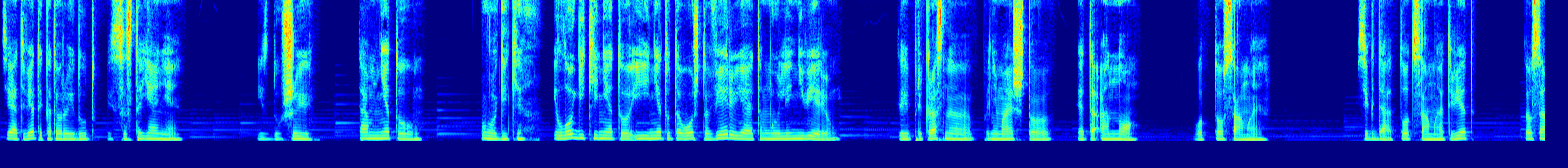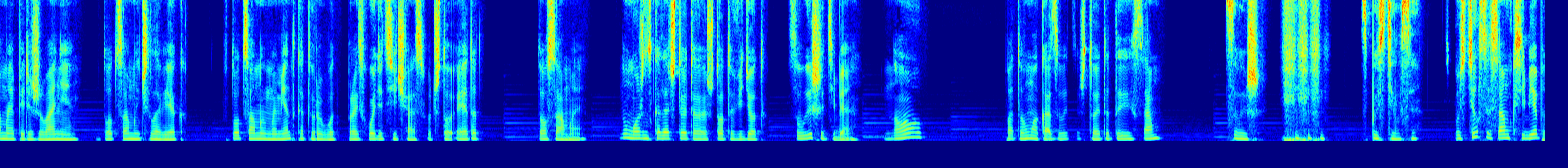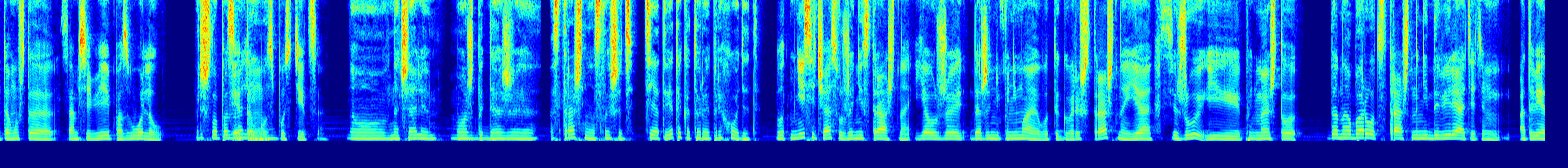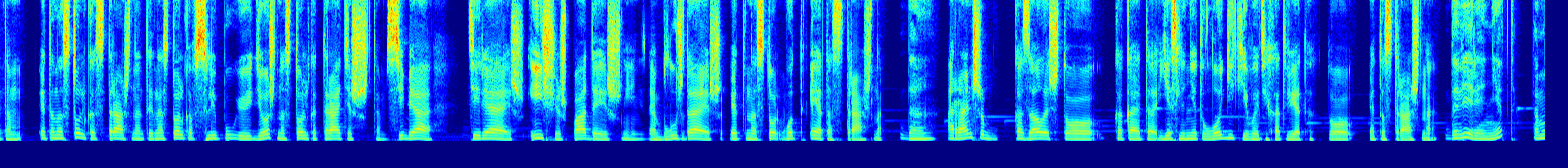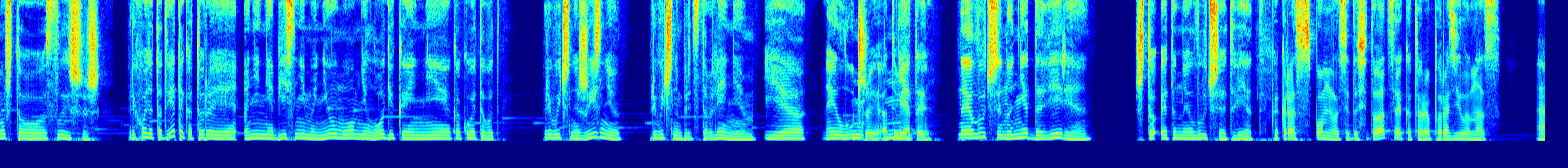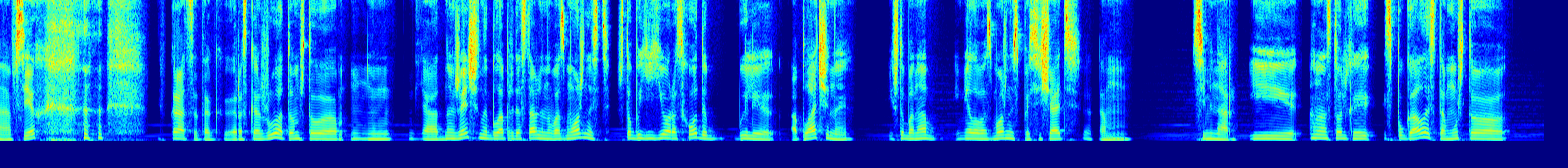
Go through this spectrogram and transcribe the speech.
те ответы, которые идут из состояния, из души. Там нету логики. И логики нету, и нету того, что верю я этому или не верю. Ты прекрасно понимаешь, что это оно. Вот то самое. Всегда тот самый ответ, то самое переживание, тот самый человек, тот самый момент, который вот происходит сейчас. Вот что это то самое. Ну, можно сказать, что это что-то ведет свыше тебя, но потом оказывается, что это ты сам свыше спустился. Спустился сам к себе, потому что сам себе и позволил Пришло позволение. этому спуститься. Но вначале, может быть, даже страшно слышать те ответы, которые приходят. Вот мне сейчас уже не страшно. Я уже даже не понимаю, вот ты говоришь страшно, я сижу и понимаю, что да наоборот, страшно не доверять этим ответам. Это настолько страшно, ты настолько вслепую идешь, настолько тратишь там себя, теряешь, ищешь, падаешь, я не знаю, блуждаешь. Это настолько... Вот это страшно. Да. А раньше казалось, что какая-то, если нет логики в этих ответах, то это страшно. Доверия нет тому, что слышишь. Приходят ответы, которые, они необъяснимы ни умом, ни логикой, ни какой-то вот привычной жизнью привычным представлением. И наилучшие н- ответы. Нет, наилучшие, но нет доверия, что это наилучший ответ. Как раз вспомнилась эта ситуация, которая поразила нас э, всех. Вкратце так расскажу о том, что для одной женщины была предоставлена возможность, чтобы ее расходы были оплачены и чтобы она имела возможность посещать э, там семинар. И она настолько испугалась тому, что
